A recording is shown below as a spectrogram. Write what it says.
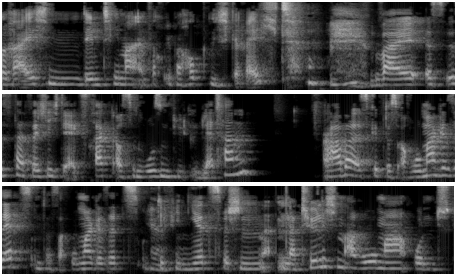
Bereichen dem Thema einfach überhaupt nicht gerecht, mhm. weil es ist tatsächlich der Extrakt aus den Rosenblütenblättern. Aber es gibt das Aromagesetz und das Aromagesetz ja. definiert zwischen natürlichem Aroma und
